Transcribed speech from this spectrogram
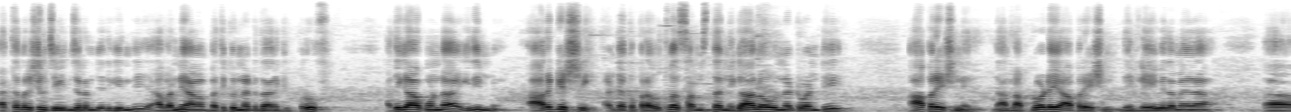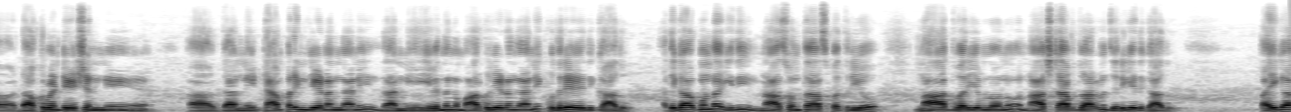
రక్త పరీక్షలు చేయించడం జరిగింది అవన్నీ ఆమె బతికున్నట్టు దానికి ప్రూఫ్ అది కాకుండా ఇది ఆరోగ్యశ్రీ అంటే ఒక ప్రభుత్వ సంస్థ నిఘాలో ఉన్నటువంటి ఆపరేషన్ ఇది. దాంట్లో అప్లోడ్ అయ్యే ఆపరేషన్. దీంట్లో ఏ విధమైన డాక్యుమెంటేషన్ని దాన్ని ట్యాంపరింగ్ చేయడం కానీ దాన్ని ఏ విధంగా మార్పు చేయడం కానీ కుదిరేది కాదు. అది కాకుండా ఇది నా సొంత ఆసుపత్రియో నా ఆధ్వర్యంలోనో నా స్టాఫ్ ద్వారానో జరిగేది కాదు. పైగా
